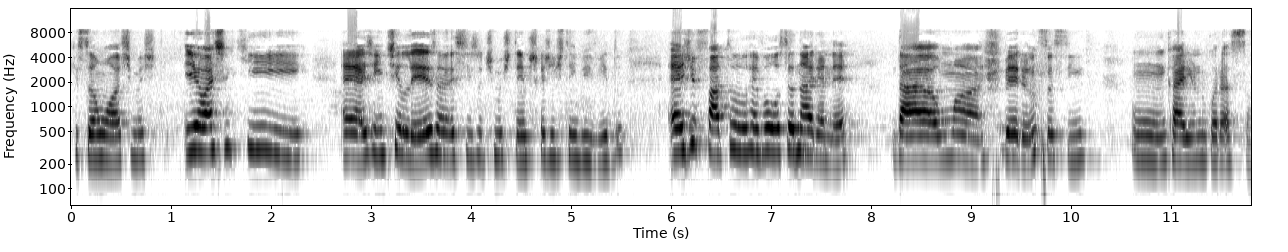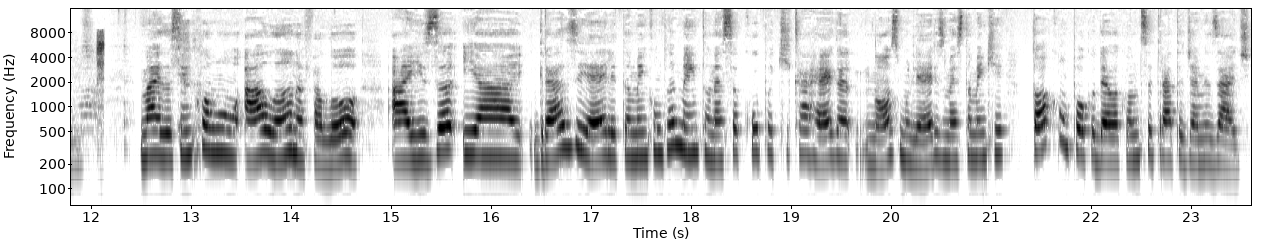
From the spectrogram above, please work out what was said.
que são ótimas. E eu acho que é, a gentileza nesses últimos tempos que a gente tem vivido é de fato revolucionária, né? Dá uma esperança, assim, um carinho no coração. Mas assim como a Alana falou, a Isa e a Graziele também complementam nessa culpa que carrega nós mulheres, mas também que toca um pouco dela quando se trata de amizade.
